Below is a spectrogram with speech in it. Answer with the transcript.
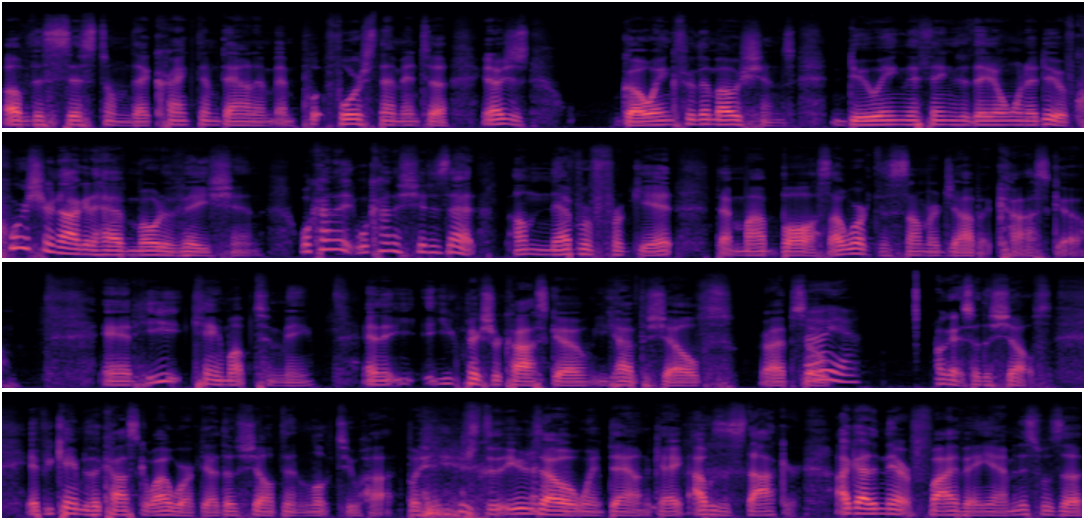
of the system that crank them down and, and put, force them into, you know, just going through the motions, doing the things that they don't want to do. Of course you're not going to have motivation. What kind of what kind of shit is that? I'll never forget that my boss, I worked a summer job at Costco. And he came up to me and you can picture Costco, you have the shelves, right? So oh, yeah. Okay, so the shelves. If you came to the Costco I worked at, those shelves didn't look too hot. But here's, the, here's how it went down, okay? I was a stalker. I got in there at 5 a.m., and this was a,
